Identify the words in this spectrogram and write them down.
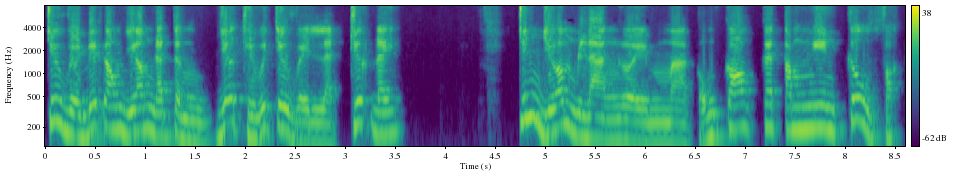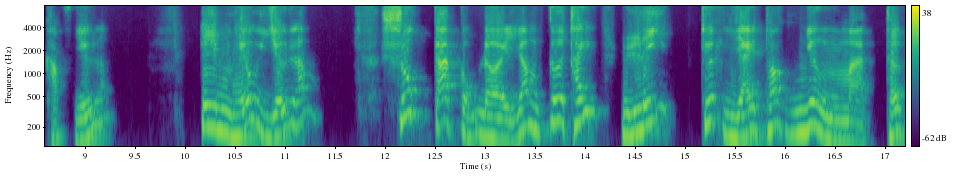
Chư vị biết ông gì ông đã từng giới thiệu với chư vị là trước đây, chính giữa ông là người mà cũng có cái tâm nghiên cứu Phật học dữ lắm, tìm hiểu dữ lắm. Suốt cả cuộc đời ông cứ thấy lý thuyết giải thoát nhưng mà thực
